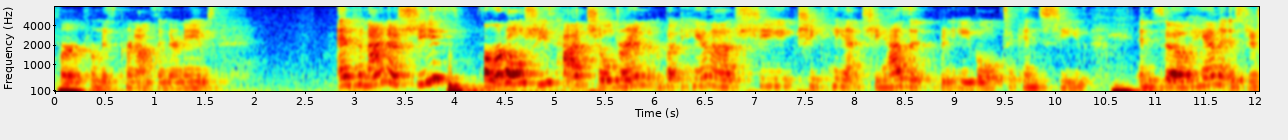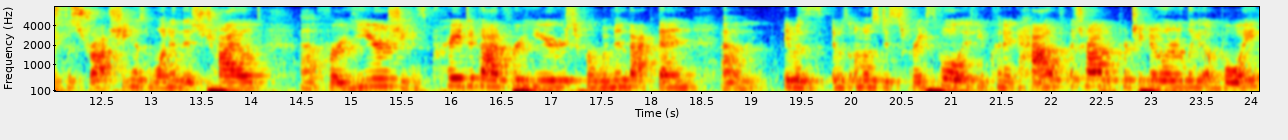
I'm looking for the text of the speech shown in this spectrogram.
for, for mispronouncing their names, and Penina, she's fertile, she's had children, but Hannah, she she can't. She hasn't been able to conceive. And so Hannah is just distraught. She has wanted this child uh, for years. She has prayed to God for years. For women back then, um, it was it was almost disgraceful if you couldn't have a child, particularly a boy.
